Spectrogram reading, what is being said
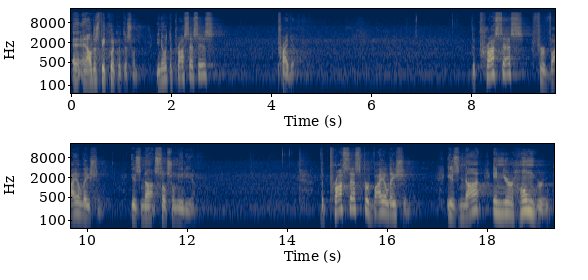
And, and I'll just be quick with this one. You know what the process is? Private. The process for violation is not social media. The process for violation is not in your home group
